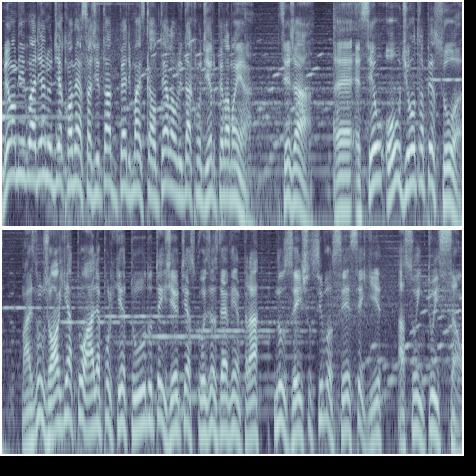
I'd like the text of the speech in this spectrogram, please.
Meu amigo Ariano, o dia começa agitado, pede mais cautela ao lidar com o dinheiro pela manhã. Seja é, é seu ou de outra pessoa. Mas não jogue a toalha porque tudo tem jeito e as coisas devem entrar nos eixos se você seguir a sua intuição.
